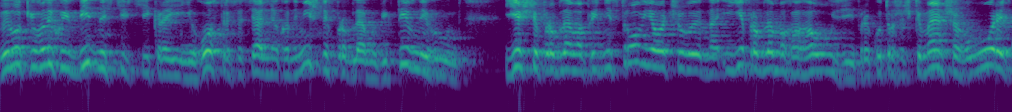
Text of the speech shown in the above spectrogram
великої великої бідності в цій країні, гострих соціально-економічних проблем, об'єктивний ґрунт. Є ще проблема Придністров'я, очевидна, і є проблема Гагаузії, про яку трошечки менше говорять.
